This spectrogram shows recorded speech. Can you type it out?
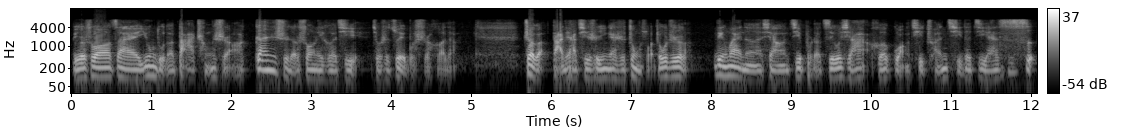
比如说，在拥堵的大城市啊，干式的双离合器就是最不适合的。这个大家其实应该是众所周知了。另外呢，像吉普的自由侠和广汽传祺的 GS 四，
